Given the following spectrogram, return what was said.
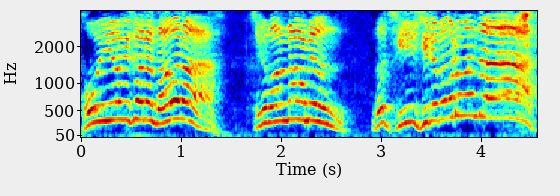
포위 여기 전에 나와라. 지금 안 나오면 너 진실의 먹으러 간다.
